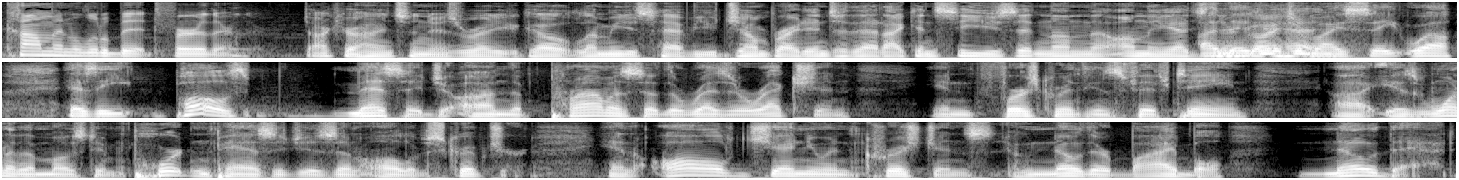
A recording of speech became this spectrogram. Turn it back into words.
comment a little bit further. Dr. Hindson is ready to go. Let me just have you jump right into that. I can see you sitting on the on the edge. On there. the go edge ahead. of my seat. Well, as he Paul's message on the promise of the resurrection in 1 Corinthians 15 uh, is one of the most important passages in all of Scripture. And all genuine Christians who know their Bible know that.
